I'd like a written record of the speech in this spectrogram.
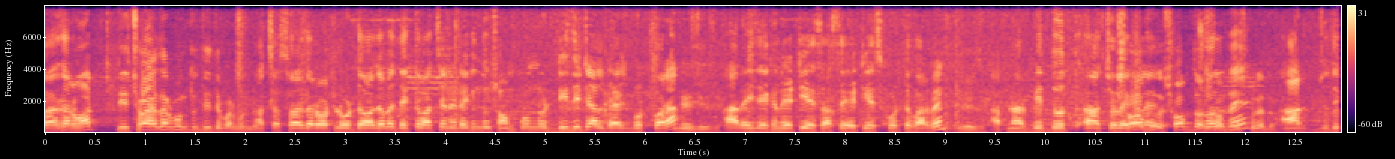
6000 ওয়াট? জি ছয় হাজার পর্যন্ত দিতে পারবেন আচ্ছা ছয় হাজার ওয়াট লোড দেওয়া যাবে। দেখতে পাচ্ছেন এটা কিন্তু সম্পূর্ণ ডিজিটাল ড্যাশবোর্ড করা। আর এই যে এখানে এটিএস আছে এটিএস করতে পারবেন। আপনার বিদ্যুৎ চলে গেলে সব আর যদি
